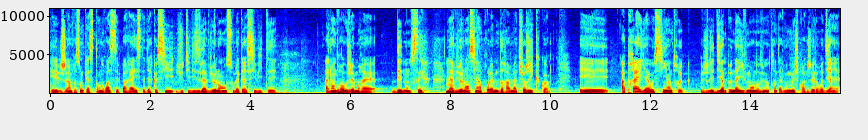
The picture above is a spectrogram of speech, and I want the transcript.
Et j'ai l'impression qu'à cet endroit, c'est pareil. C'est-à-dire que si j'utilise la violence ou l'agressivité à l'endroit mm. où j'aimerais dénoncer la mm. violence, il y a un problème dramaturgique, quoi. Et après, il y a aussi un truc je l'ai dit un peu naïvement dans une mm. autre interview, mais je crois que je vais le redire, il y a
